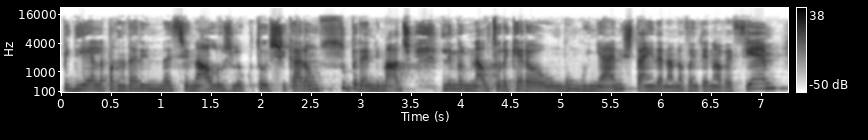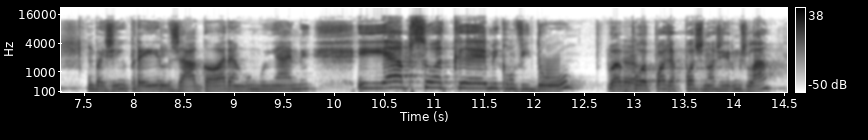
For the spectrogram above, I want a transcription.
Pedi ela para cantar hino nacional, os locutores ficaram super animados. Lembro-me na altura que era o Ngungunhane, está ainda na 99 FM. Um beijinho para ele já agora, Ngungunhane. E é a pessoa que me convidou, após, após nós irmos lá.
